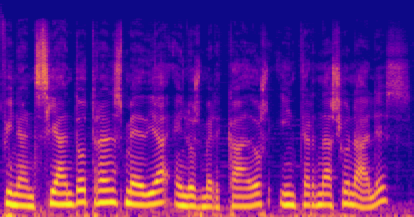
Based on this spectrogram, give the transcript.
Financiando Transmedia en los mercados internacionales.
